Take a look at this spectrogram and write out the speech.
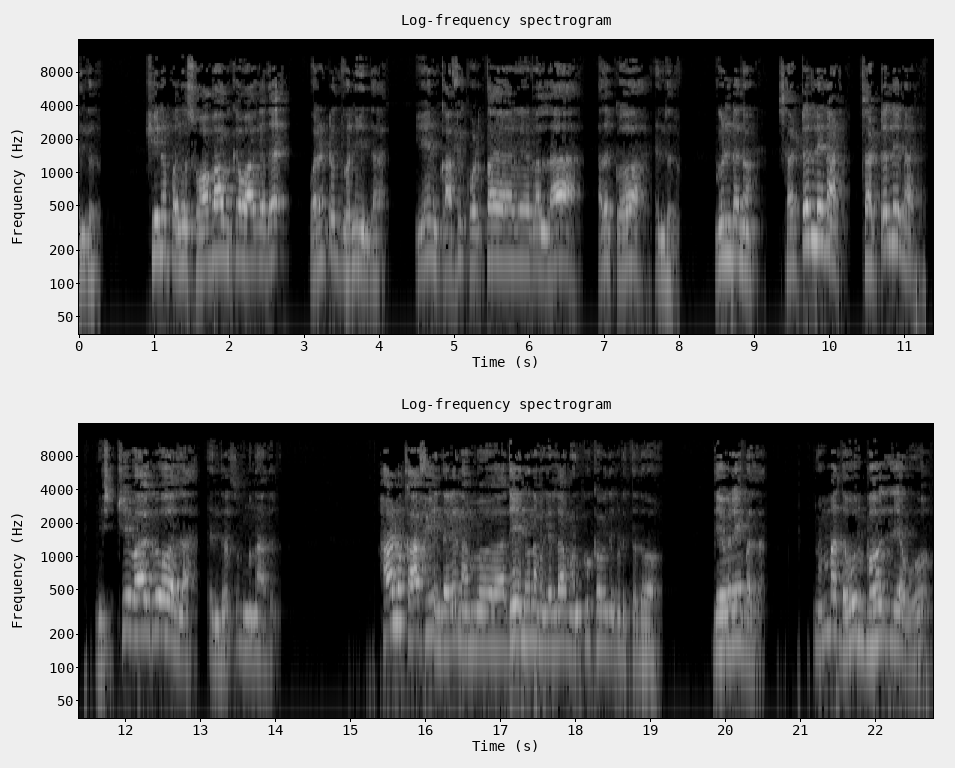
ಎಂದರು ಕ್ಷೀಣಪ್ಪನು ಸ್ವಾಭಾವಿಕವಾಗದ ಒರಟು ಧ್ವನಿಯಿಂದ, ಏನು ಕಾಫಿ ಕೊಡ್ತಾ ಇರಲ್ಲ ಅದಕ್ಕೋ ಎಂದನು. ಗುಂಡನು ಸಟಲ್ಲಿ ನಾಟ್ ಸಟಲ್ಲಿ ನಾಟ್ ನಿಶ್ಚಯವಾಗಿಯೂ ಅಲ್ಲ, ಎಂದು ಸುಮ್ಮನಾದನು. ಹಾಳು ಕಾಫಿ ಎಂದರೆ ನಮ್ಮ, ಅದೇನು ನಮಗೆಲ್ಲ ಮಂಕು ಕವಿದು ಬಿಡುತ್ತದೋ? ದೇವರೇ ಬಲ್ಲ. ನಮ್ಮ ದೌರ್ಬಲ್ಯವು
